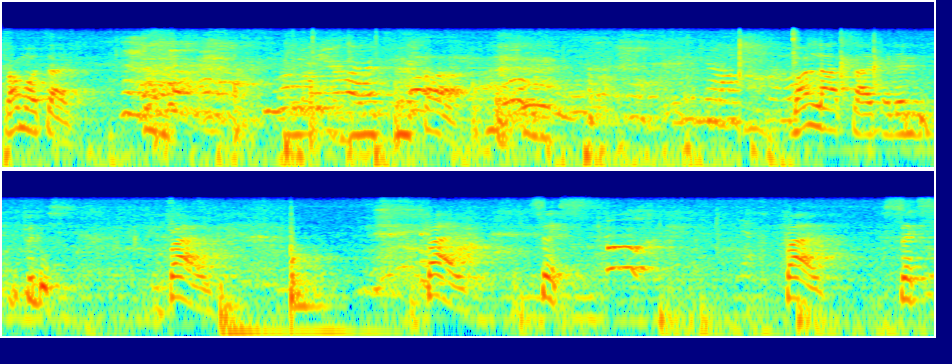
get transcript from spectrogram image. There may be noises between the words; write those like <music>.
One more time. <laughs> One last time and then finish. Five, five, six, five, six.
